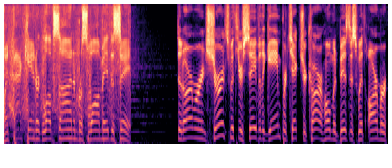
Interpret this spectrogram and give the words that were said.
Went backhander glove side, and Brossoit made the save. At Armor Insurance with your save of the game. Protect your car, home, and business with Armor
